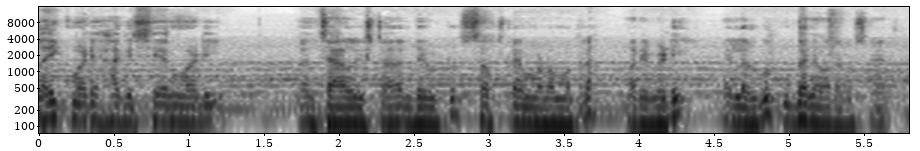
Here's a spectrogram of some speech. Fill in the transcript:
ಲೈಕ್ ಮಾಡಿ ಹಾಗೆ ಶೇರ್ ಮಾಡಿ. ನನ್ನ ಚಾನಲ್ ಇಷ್ಟ ಆದರೆ ದಯವಿಟ್ಟು ಸಬ್ಸ್ಕ್ರೈಬ್ ಮಾಡೋ ಮಾತ್ರ ಮರಿಬೇಡಿ. ಎಲ್ಲರಿಗೂ ಧನ್ಯವಾದಗಳು ಸ್ನೇಹಿತರೆ.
